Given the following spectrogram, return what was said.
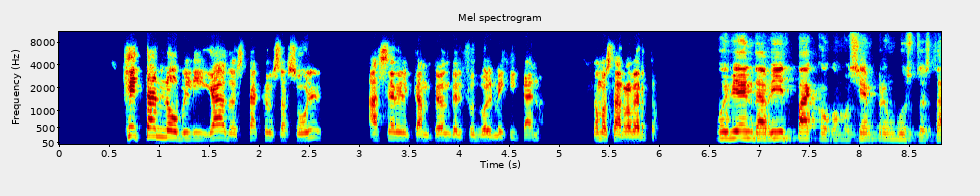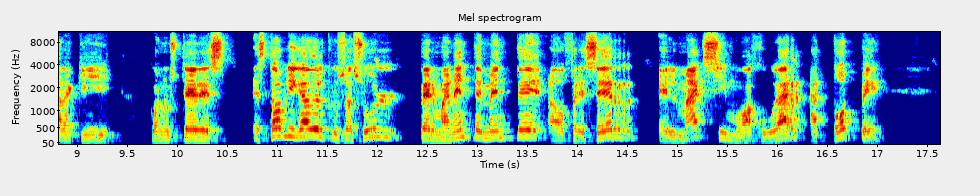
¿qué tan obligado está Cruz Azul a ser el campeón del fútbol mexicano? ¿Cómo está, Roberto? Muy bien, David, Paco, como siempre, un gusto estar aquí con ustedes. Está obligado el Cruz Azul permanentemente a ofrecer el máximo, a jugar a tope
